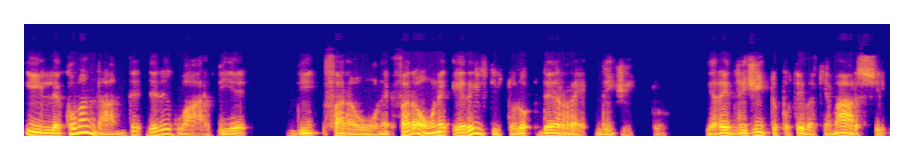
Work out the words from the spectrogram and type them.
il comandante delle guardie di Faraone. Faraone era il titolo del re d'Egitto. Il re d'Egitto poteva chiamarsi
